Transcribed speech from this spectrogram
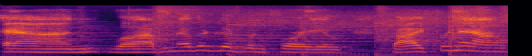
and we'll have another good one for you. Bye for now.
